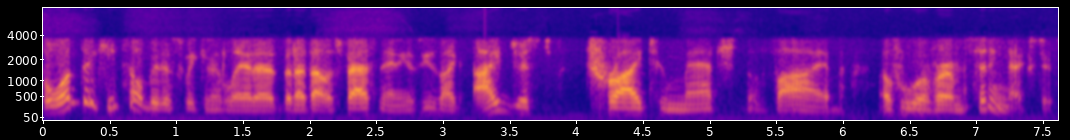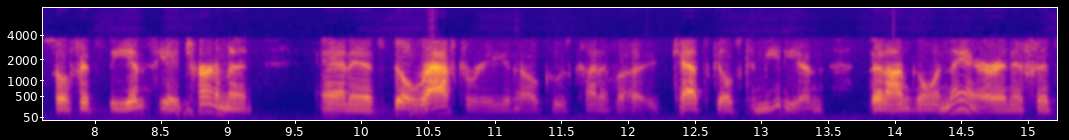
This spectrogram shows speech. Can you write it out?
But one thing he told me this week in Atlanta that I thought was fascinating is he's like, I just try to match the vibe of whoever I'm sitting next to. So if it's the NCAA tournament and it's Bill Raftery, you know, who's kind of a Catskills comedian, then I'm going there. And if it's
